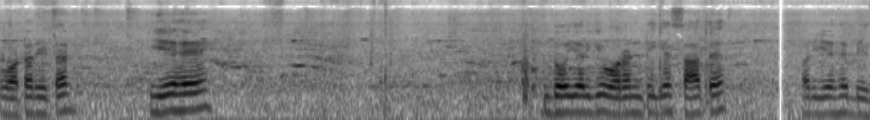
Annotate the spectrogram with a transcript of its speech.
वाटर हीटर ये है दो ईयर की वारंटी के साथ है। और ये है बीस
